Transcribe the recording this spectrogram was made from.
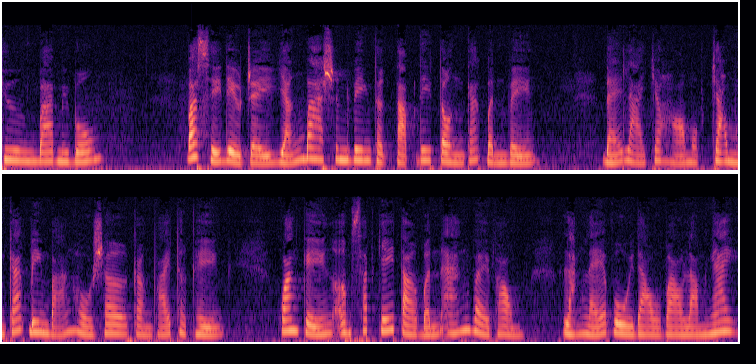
Chương 34 Bác sĩ điều trị dẫn ba sinh viên thực tập đi tuần các bệnh viện, Để lại cho họ một chồng các biên bản hồ sơ cần phải thực hiện. Quan kiện ôm sắp giấy tờ bệnh án về phòng, Lặng lẽ vùi đầu vào làm ngay.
